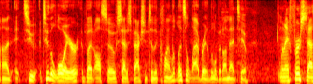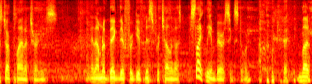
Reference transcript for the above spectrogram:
uh, to to the lawyer, but also satisfaction to the client. Let- Let's elaborate a little bit on that too. When I first asked our plan attorneys, and I'm going to beg their forgiveness for telling a slightly embarrassing story. Okay. But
